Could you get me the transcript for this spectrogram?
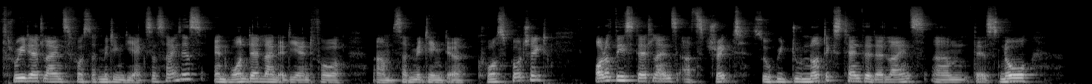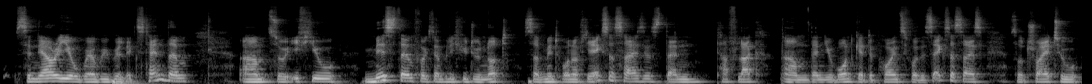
three deadlines for submitting the exercises and one deadline at the end for um, submitting the course project. All of these deadlines are strict, so we do not extend the deadlines. there's no scenario where we will extend them. Um, so if you miss them, for example, if you do not submit one of the exercises, then tough luck, um, then you won't get the points for this exercise. So try to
